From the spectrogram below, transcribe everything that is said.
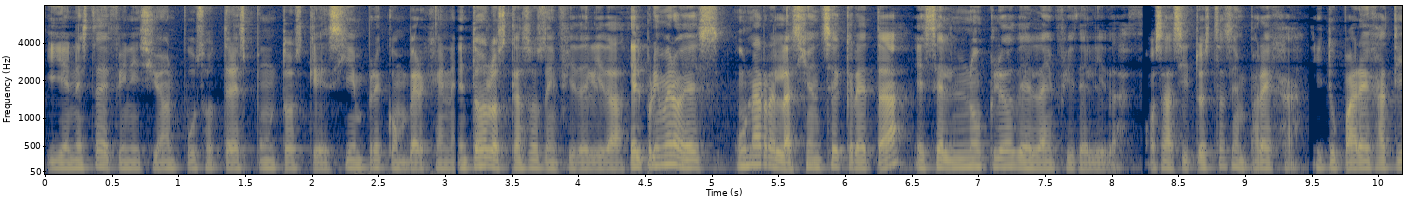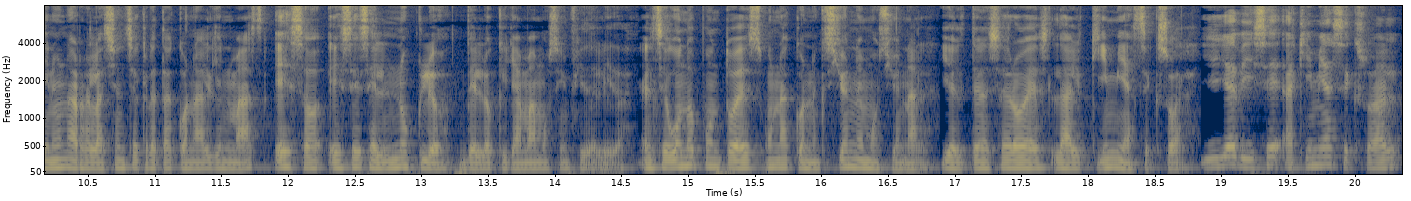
y en esta definición puso tres puntos que siempre convergen en todos los casos de infidelidad. El primero es, una relación secreta es el núcleo de la infidelidad. O sea, si tú estás en pareja y tu pareja tiene una relación secreta con alguien más, eso, ese es el núcleo de lo que llamamos infidelidad. El segundo punto es una conexión emocional y el tercero es la alquimia sexual. Y ella dice alquimia sexual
